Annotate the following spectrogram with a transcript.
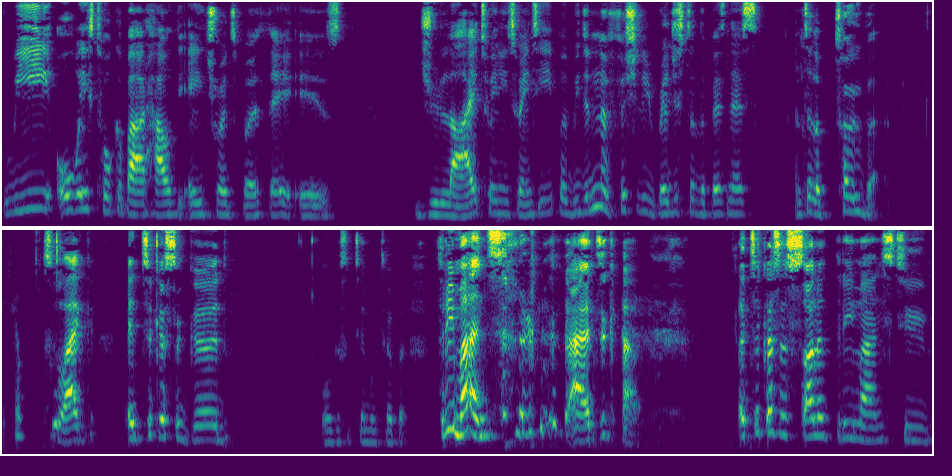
we always talk about how the h word's birthday is july 2020 but we didn't officially register the business until october Yep. so like it took us a good august september october three months i took out it took us a solid three months to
